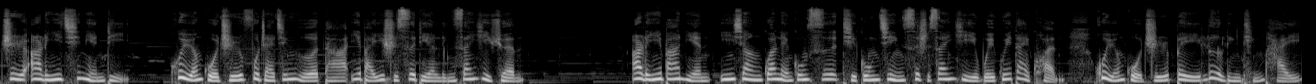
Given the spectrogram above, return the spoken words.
至二零一七年底，汇源果汁负债金额达一百一十四点零三亿元。二零一八年，因向关联公司提供近四十三亿违规贷款，汇源果汁被勒令停牌。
